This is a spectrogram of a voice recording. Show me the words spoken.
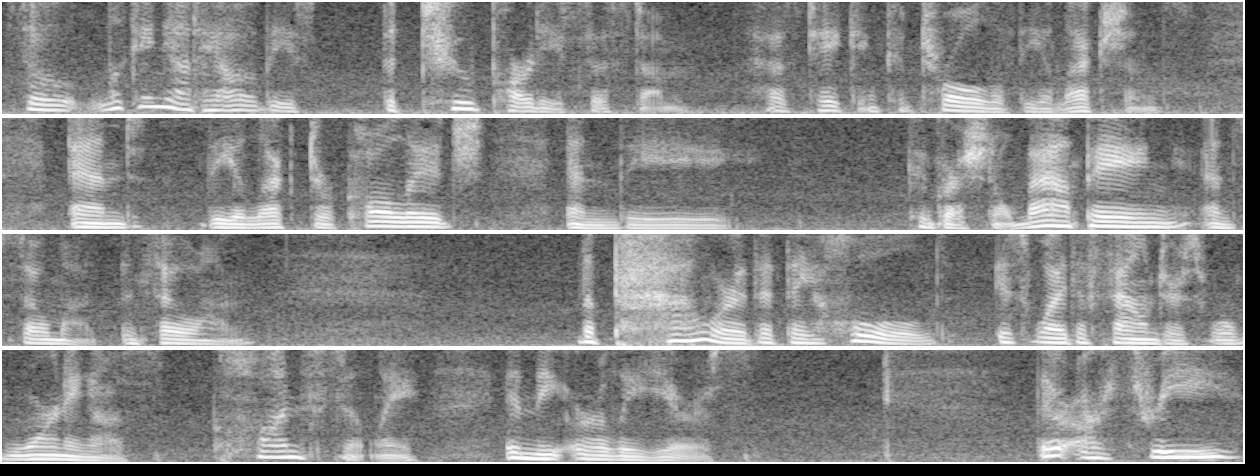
So, looking at how these the two-party system has taken control of the elections and the elector college and the congressional mapping and so on and so on. The power that they hold is why the founders were warning us constantly in the early years. There are three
